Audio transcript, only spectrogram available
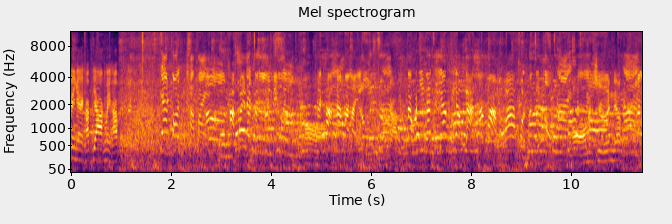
เป็นไงครับ ยากไหมครับย่านตอนขาไปเออขาไปมันจะลื่นนิดนึงอ๋อ แต่ขากลับมาไหลลง ครับ แต่วันนี้น่าจะยากที่อากาศมากกว่า เพราะว่าฝนมันจะตกอ๋อ มันชื้นเนอะมัน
